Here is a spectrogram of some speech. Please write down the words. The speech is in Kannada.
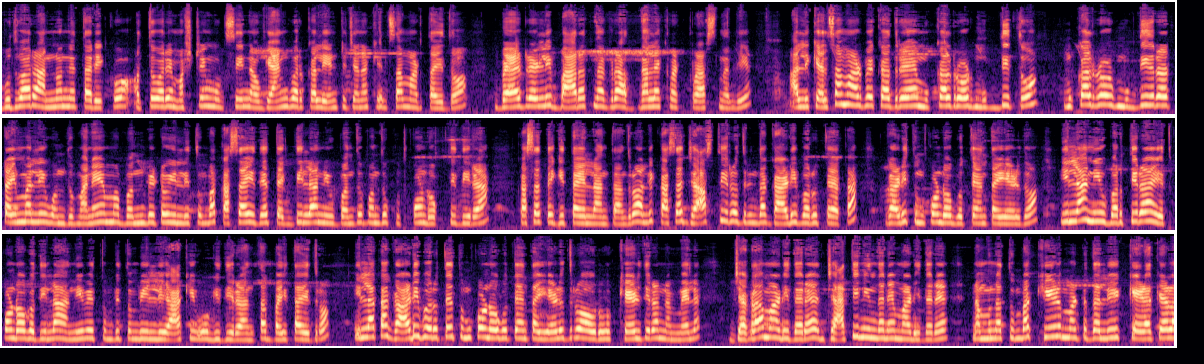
ಬುಧವಾರ ಹನ್ನೊಂದನೇ ತಾರೀಕು ಹತ್ತುವರೆ ಮಸ್ಟ್ರಿಂಗ್ ಮುಗಿಸಿ ನಾವು ಗ್ಯಾಂಗ್ ವರ್ಕಲ್ಲಿ ಎಂಟು ಜನ ಕೆಲಸ ಮಾಡ್ತಾ ಇದ್ದೋ, ಬ್ಯಾಡ್ರಳ್ಳಿ ಭಾರತ್ ನಗರ ಹದಿನಾಲ್ಕು ಕ್ರಾಸ್ನಲ್ಲಿ ಅಲ್ಲಿ ಕೆಲಸ ಮಾಡಬೇಕಾದ್ರೆ ಮುಕ್ಕಲ್ ರೋಡ್ ಮುಗ್ದಿತ್ತು. ಮುಕ್ಕಲ್ ರೋಡ್ ಮುಗ್ದಿರೋ ಟೈಮಲ್ಲಿ ಒಂದು ಮನೆಯಮ್ಮ ಬಂದುಬಿಟ್ಟು ಇಲ್ಲಿ ತುಂಬ ಕಸ ಇದೆ, ತೆಗ್ದಿಲ್ಲ, ನೀವು ಬಂದು ಬಂದು ಕುತ್ಕೊಂಡು ಹೋಗ್ತಿದ್ದೀರಾ? ಕಸ ತೆಗಿತಾ ಇಲ್ಲ ಅಂತ ಅಂದರು. ಅಲ್ಲಿ ಕಸ ಜಾಸ್ತಿ ಇರೋದ್ರಿಂದ ಗಾಡಿ ಬರುತ್ತೆ ಅಕ್ಕ. ಗಾಡಿ ತುಂಬ್ಕೊಂಡು ಹೋಗುತ್ತೆ ಅಂತ ಹೇಳ್ದು. ಇಲ್ಲ, ನೀವು ಬರ್ತೀರಾ, ಎತ್ಕೊಂಡು ಹೋಗೋದಿಲ್ಲ, ನೀವೇ ತುಂಬಿ ತುಂಬಿ ಇಲ್ಲಿ ಹಾಕಿ ಹೋಗಿದ್ದೀರಾ ಅಂತ ಬೈತಾ ಇದ್ರು. ಇಲ್ಲಕ್ಕ ಗಾಡಿ ಬರುತ್ತೆ, ತುಂಬ್ಕೊಂಡು ಹೋಗುತ್ತೆ ಅಂತ ಹೇಳಿದ್ರು, ಅವರು ಕೇಳ್ದಿರ ನಮ್ಮ ಮೇಲೆ. ಜಗಳ ಮಾಡಿದ್ದಾರೆ ಜಾತಿ ನಿಂದನೆ ಮಾಡಿದ್ದಾರೆ. ನಮ್ಮನ್ನ ತುಂಬ ಕೀಳು ಮಟ್ಟದಲ್ಲಿ ಕೆಳ ಕೆಳ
